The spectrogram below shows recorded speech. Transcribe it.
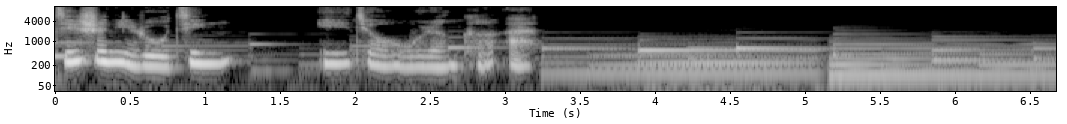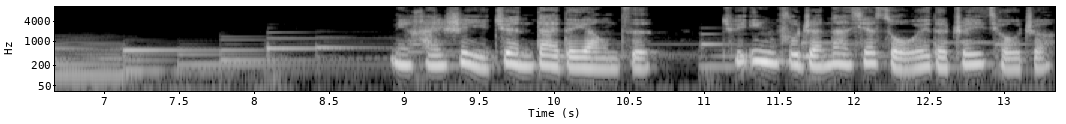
即使你如今依旧无人可爱。你还是以倦怠的样子，去应付着那些所谓的追求者。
